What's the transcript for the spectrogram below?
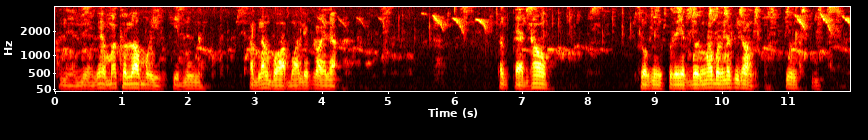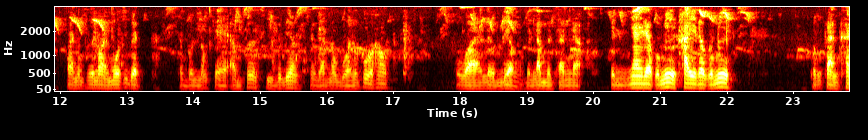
อันนี้เนี่ยเนี่ยมาทดลองมืออีกขีดหนึ่งนะกำลังบ่อบ่อเรียบร้อยแล้วตั้งแต่เท่าช่วงนี้ผู้ใดอยากเบิ่งมาเบิ่งแล้วพี่น้องอยู่บ้านอำเภอหน่อยหมู่สิบเอ็ดตำบลน้องแก่อำเภอสีบุญเลี้ยงจังหวัดหนองบัวลำพูเฮาเพราะว่าเริ่มเลี้ยงเป็นลำเป็นสันแล้วเป็นไงแล้วก็มีไข่แล้วก็มีต้องการไข่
